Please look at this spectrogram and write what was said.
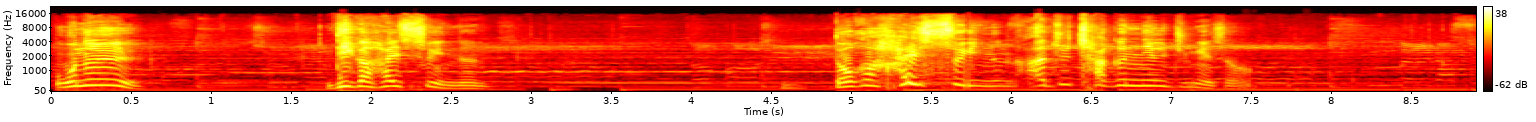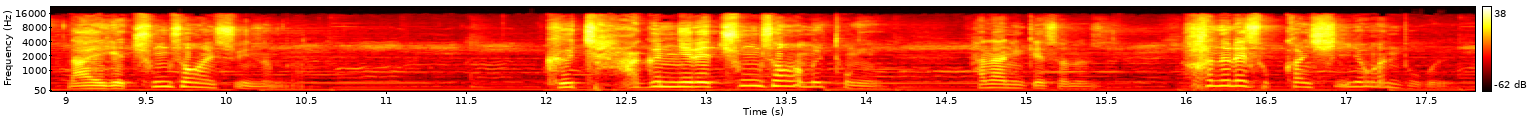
오늘 네가 할 수 있는 너가 할 수 있는 아주 작은 일 중에서 나에게 충성할 수 있는가? 그 작은 일의 충성함을 통해 하나님께서는 하늘에 속한 신령한 복을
